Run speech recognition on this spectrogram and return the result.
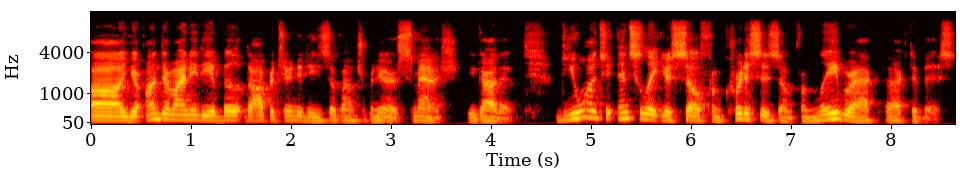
Uh, you're undermining the ability, the opportunities of entrepreneurs. Smash, you got it. Do you want to insulate yourself from criticism from labor act- activists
